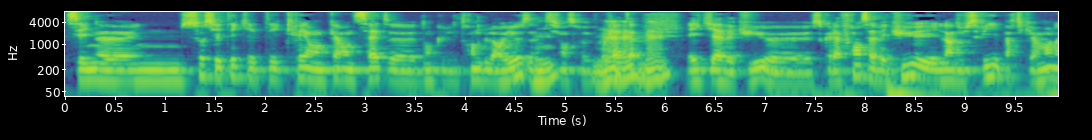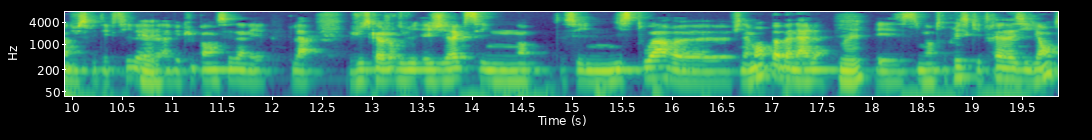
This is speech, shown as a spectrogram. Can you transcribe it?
C'est une, une société qui a été créée en 47, euh, donc les 30 glorieuses, si on se projette, ouais, ouais. et qui a vécu euh, ce que la France a vécu et l'industrie, et particulièrement l'industrie textile, Ouais. a, a vécu pendant ces années-là jusqu'à aujourd'hui. Et je dirais que c'est une c'est une histoire euh, finalement pas banale. Ouais. Et c'est une entreprise qui est très résiliente.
